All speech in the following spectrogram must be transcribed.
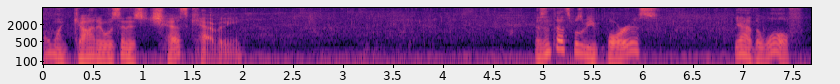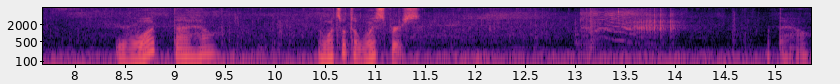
Oh my god, it was in his chest cavity. Isn't that supposed to be Boris? Yeah, the wolf. What the hell? And what's with the whispers? What the hell?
